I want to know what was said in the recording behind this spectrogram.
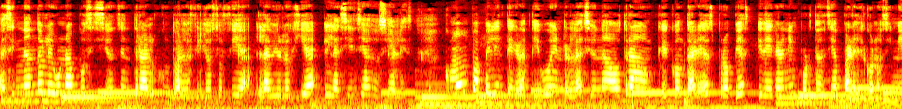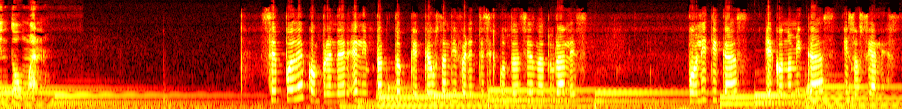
asignándole una posición central junto a la filosofía, la biología y las ciencias sociales, como un papel integrativo en relación a otra, aunque con tareas propias y de gran importancia para el conocimiento humano. Se puede comprender el impacto que causan diferentes circunstancias naturales, políticas, económicas y sociales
